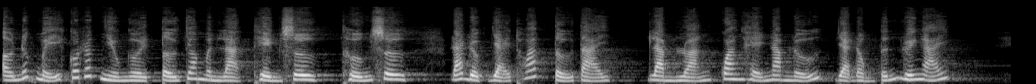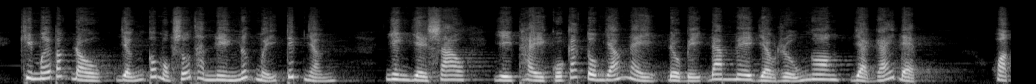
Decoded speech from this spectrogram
ở nước Mỹ có rất nhiều người tự cho mình là thiền sư, thượng sư, đã được giải thoát tự tại, làm loạn quan hệ nam nữ và đồng tính luyến ái. Khi mới bắt đầu vẫn có một số thanh niên nước Mỹ tiếp nhận, nhưng về sau vị thầy của các tôn giáo này đều bị đam mê vào rượu ngon và gái đẹp, hoặc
